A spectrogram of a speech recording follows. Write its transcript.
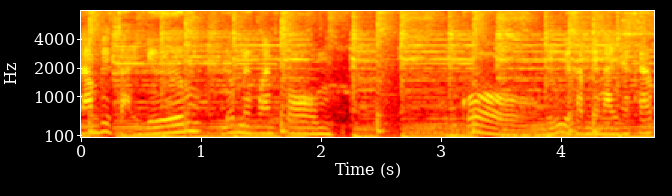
น้ำที่ใสเยิ้มแล้วแมงวันตอมผมก็ไม่รู้จะทำยังไงนะครับ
